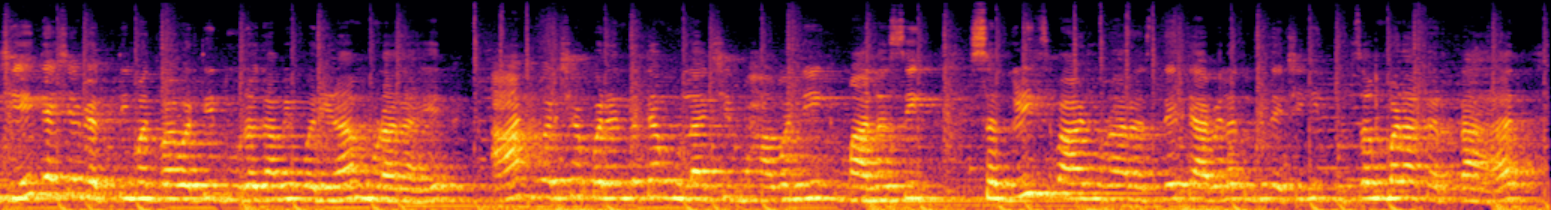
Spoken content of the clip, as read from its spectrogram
जे त्याच्या व्यक्तिमत्वावरती दूरगामी परिणाम होणार आहेत आठ वर्षापर्यंत त्या मुलाची भावनिक मानसिक सगळीच वाढ होणार असते. त्यावेळेला तुम्ही त्याची ही कुचंबणा करता आहात.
